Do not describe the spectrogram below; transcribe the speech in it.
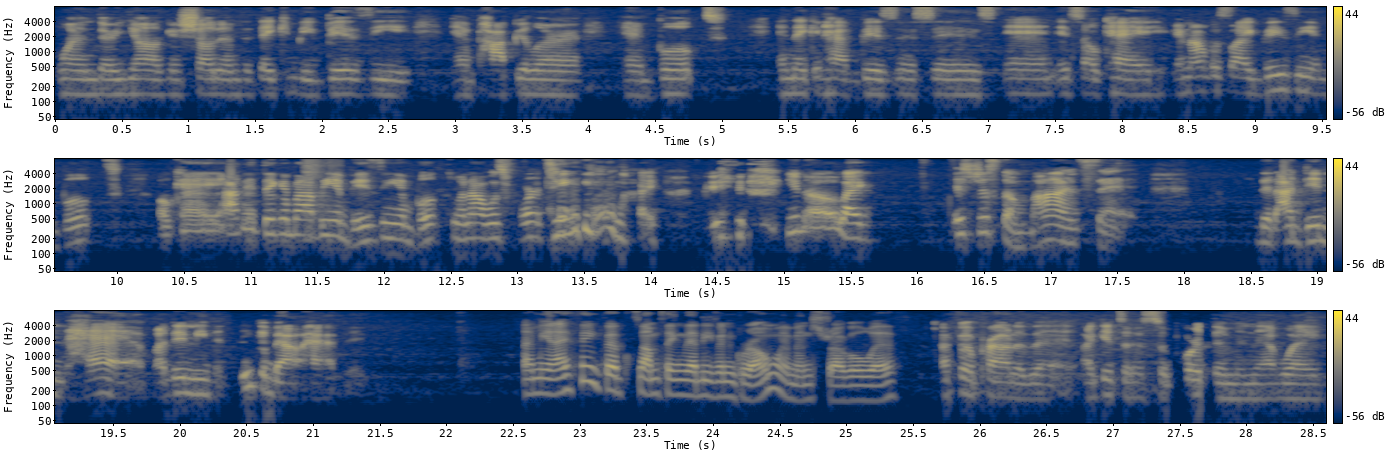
when they're young and show them that they can be busy and popular and booked and they can have businesses and it's okay. And I was like, busy and booked okay, I didn't think about being busy and booked when I was 14. like, you know, like it's just a mindset that I didn't have. I didn't even think about having. I mean, I think that's something that even grown women struggle with. I feel proud of that. I get to support them in that way.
